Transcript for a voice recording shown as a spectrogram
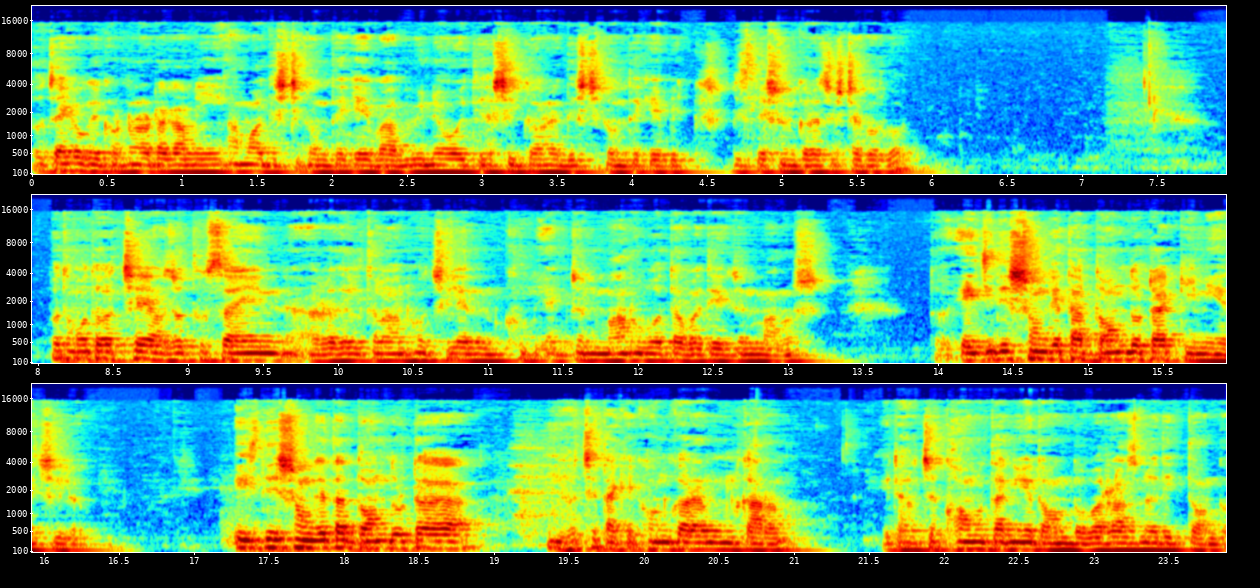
তো যাই হোক, এই ঘটনাটাকে আমি আমার দৃষ্টিকোণ থেকে বা বিভিন্ন ঐতিহাসিক ঐতিহাসিকগণের দৃষ্টিকোণ থেকে বিশ্লেষণ করার চেষ্টা করব। প্রথমত হচ্ছে হজরত হুসাইন রাজু ছিলেন খুব একজন মানবতাবাদী একজন মানুষ। তো এইজিদের সঙ্গে তার দ্বন্দ্বটা কি নিয়েছিল এইজিদের সঙ্গে তার দ্বন্দ্বটা কি হচ্ছে তাকে খুন করার মূল কারণ। এটা হচ্ছে ক্ষমতা নিয়ে দ্বন্দ্ব বা রাজনৈতিক দ্বন্দ্ব।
